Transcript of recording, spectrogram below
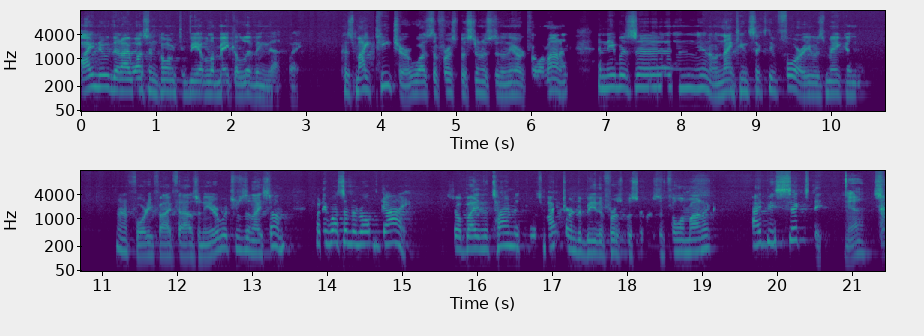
I knew that I wasn't going to be able to make a living that way because my teacher was the first bassoonist of the New York Philharmonic, and he was, uh, you know, 1964. He was making uh, 45,000 a year, which was a nice sum, but he wasn't an old guy. So by the time it was my turn to be the first bassoonist of Philharmonic, I'd be 60. Yeah. So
